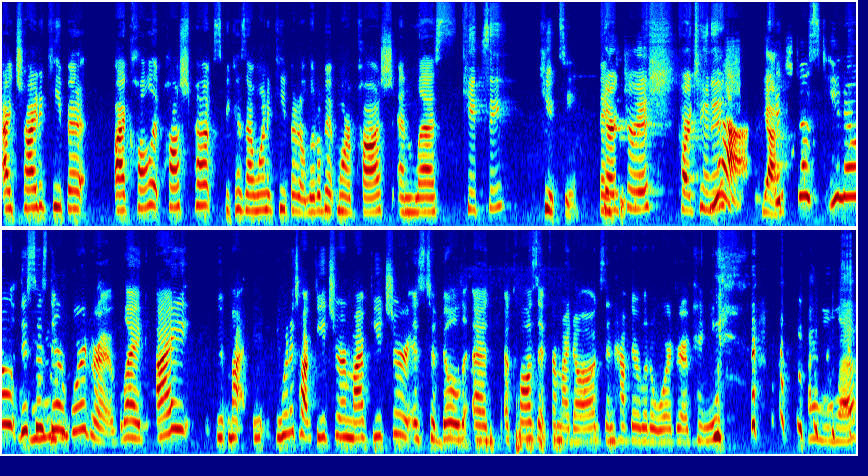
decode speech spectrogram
I try to keep it, I call it posh pups because I want to keep it a little bit more posh and less cutesy. Cutesy. Characterish, cartoonish. Yeah. Yeah. It's just, you know, this mm-hmm. is their wardrobe. Like I my you want to talk future my future is to build a, a closet for my dogs and have their little wardrobe hanging i love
